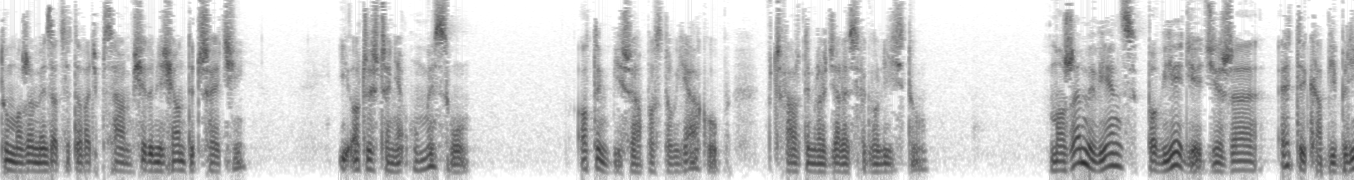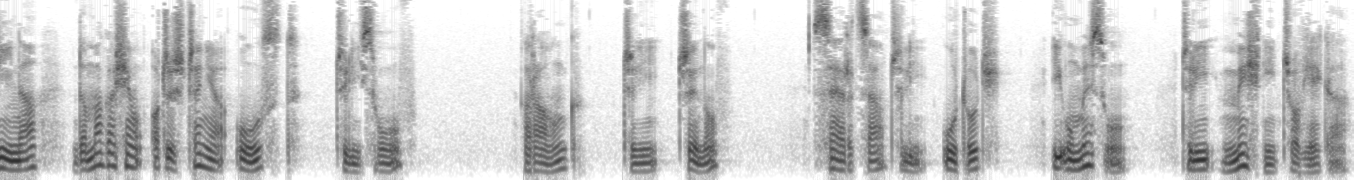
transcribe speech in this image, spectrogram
tu możemy zacytować psalm 73 i oczyszczenia umysłu. O tym pisze apostoł Jakub w czwartym rozdziale swego listu. Możemy więc powiedzieć, że etyka biblijna domaga się oczyszczenia ust, czyli słów, rąk, czyli czynów, serca, czyli uczuć i umysłu, czyli myśli człowieka.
